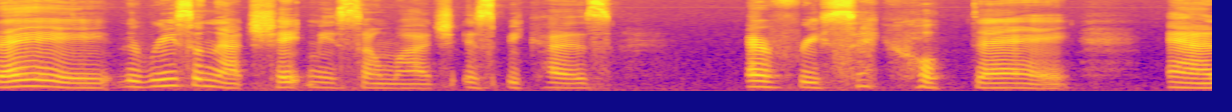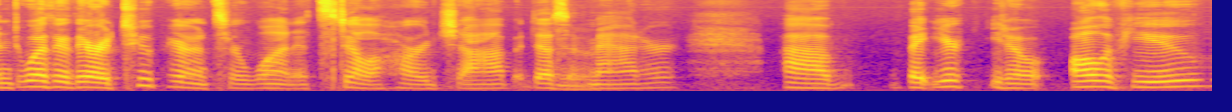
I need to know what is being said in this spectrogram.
they, the reason that shaped me so much is because every single day, and whether there are two parents or one, it's still a hard job. It doesn't Yeah. matter. Um, but you're, you know, all of you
